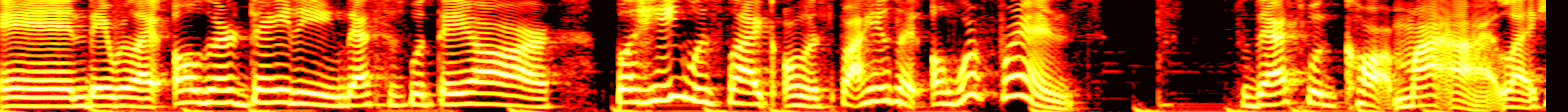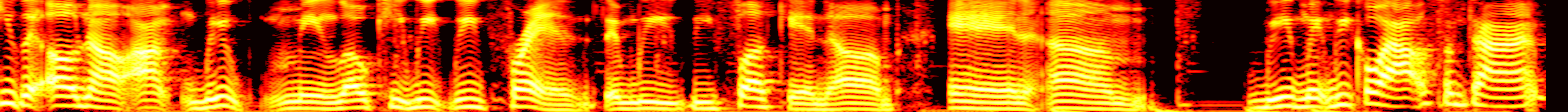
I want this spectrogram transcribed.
And they were like, oh, they're dating. That's just what they are. But he was like on the spot, he was like, oh, we're friends. So that's what caught my eye. Like he's like, oh no, I'm we I mean low key, we we friends and we we fucking um and um we we go out sometime,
